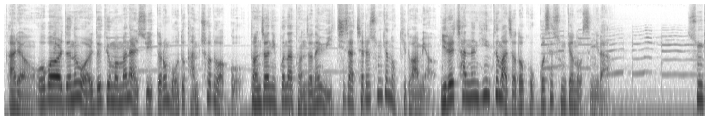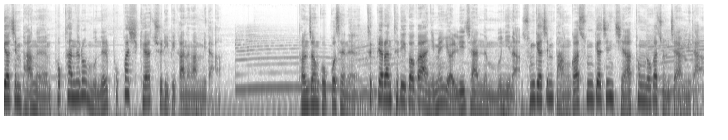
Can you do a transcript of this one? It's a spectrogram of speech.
가령 오버월드는 월드 규모만 알 수 있도록 모두 감춰두었고 던전 입구나 던전의 위치 자체를 숨겨놓기도 하며 이를 찾는 힌트마저도 곳곳에 숨겨놓습니다. 숨겨진 방은 폭탄으로 문을 폭파시켜야 출입이 가능합니다. 던전 곳곳에는 특별한 트리거가 아니면 열리지 않는 문이나 숨겨진 방과 숨겨진 지하 통로가 존재합니다.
